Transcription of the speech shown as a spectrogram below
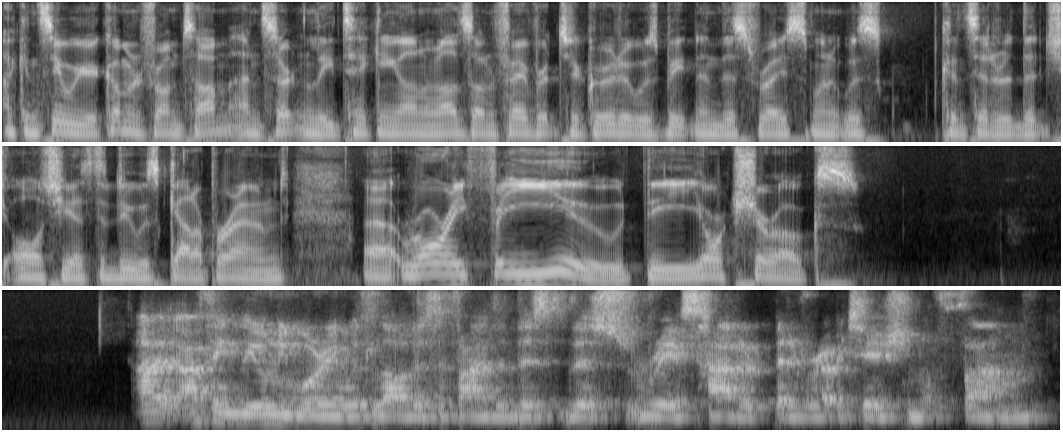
I can see where you're coming from, Tom, and certainly taking on an odds-on favourite. Togruta was beaten in this race when it was considered that all she has to do was gallop around. Uh, Rory, for you, the Yorkshire Oaks. I, I, think the only worry with Love is the fact that this this race had a bit of a reputation of um,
